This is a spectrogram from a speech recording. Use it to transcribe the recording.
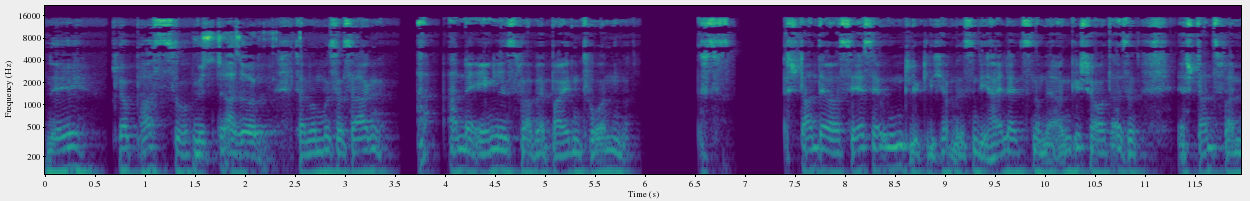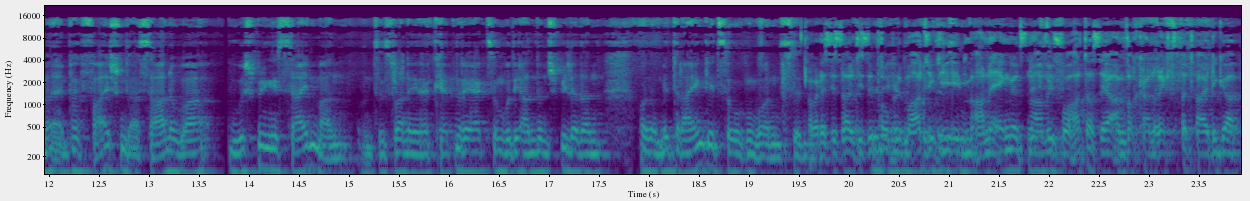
nee, ich glaube, passt so. Müsste, also. Man muss ja sagen, Anne Engels war bei beiden Toren stand er auch sehr, sehr unglücklich. Ich habe mir das in die Highlights nochmal angeschaut. Also er stand zweimal einfach falsch und Asano war ursprünglich sein Mann. Und das war eine Kettenreaktion, wo die anderen Spieler dann mit reingezogen worden sind. Aber das ist halt diese Problematik, die eben Arne Engels nach wie vor hat, dass er einfach kein Rechtsverteidiger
